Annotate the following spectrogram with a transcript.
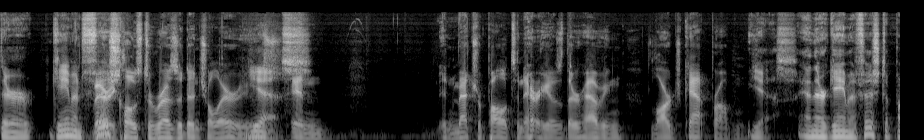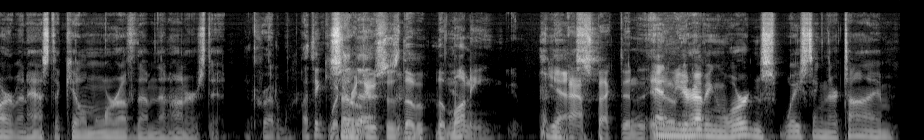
Their game and fish Very close to residential areas. Yes. In in metropolitan areas, they're having large cat problems, Yes, and their game and fish department has to kill more of them than hunters did. Incredible. I think you which said that- reduces the the money Yes, aspect. In, in and a- you're in a- having wardens wasting their time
